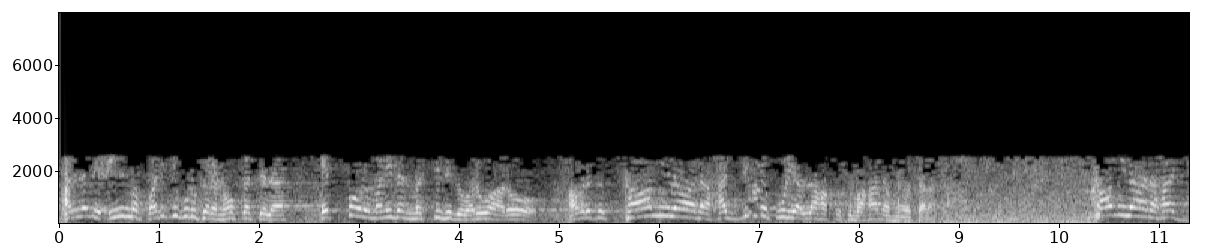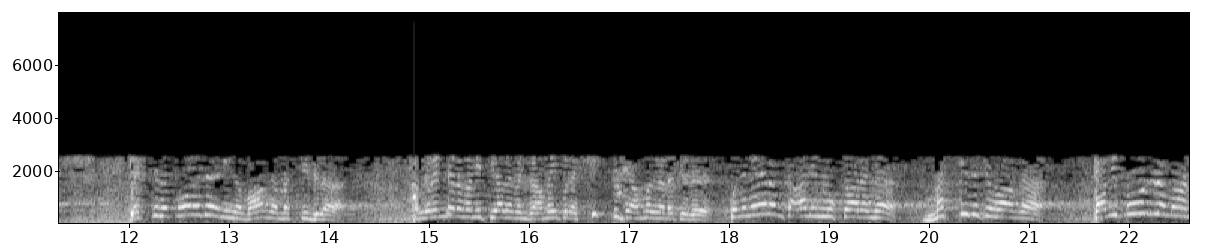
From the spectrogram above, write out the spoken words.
அல்லது இல்ம படிச்சு கொடுக்கிற நோக்கத்துல எப்போ ஒரு மனிதன் மஸ்ஜிதுக்கு வருவாரோ அவருக்கு காமிலான ஹஜ்ஜுக்கு கூலி அல்லாஹாக்கு சுபகான காமிலான ஹஜ். கஸ்ட்ல போறது நீங்க வாங்க மஸ்ஜிதுல. அங்க ரெண்டரை மணித்தியாலம் என்ற அமைப்புல ஷிப்ட் அமல் நடக்குது. கொஞ்ச நேரம் தாலிம் உட்காருங்க. மஸ்ஜிதுக்கு வாங்க. பரிபூர்ணமான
